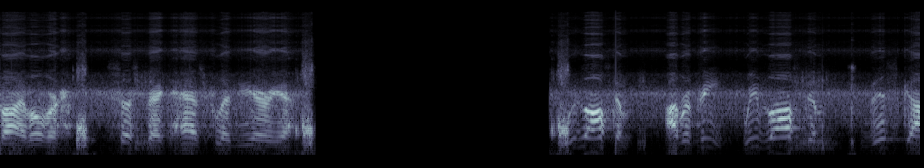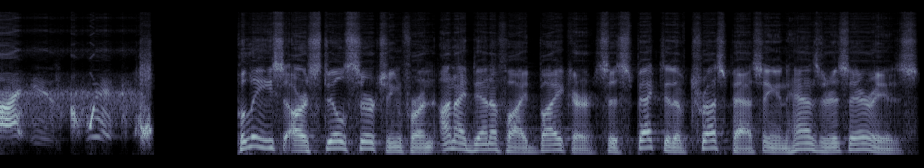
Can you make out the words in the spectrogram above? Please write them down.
over. Suspect has fled the area. We lost him. I repeat, we've lost him. This guy is quick. Police are still searching for an unidentified biker suspected of trespassing in hazardous areas.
